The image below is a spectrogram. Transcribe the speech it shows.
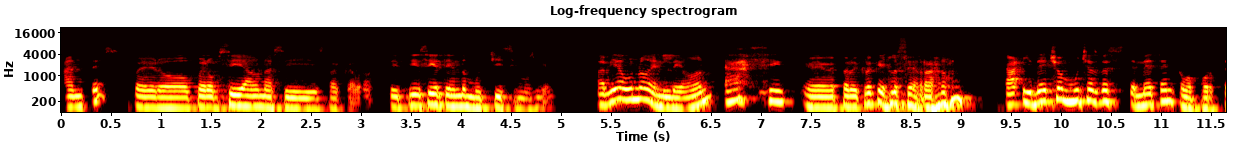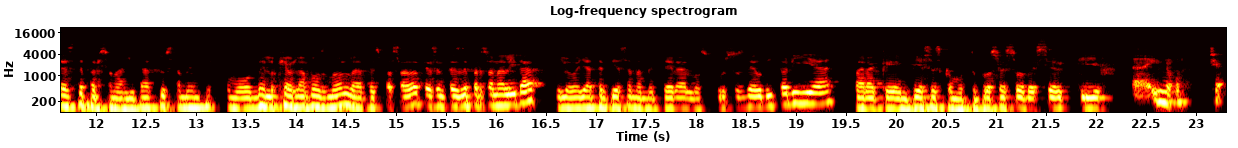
antes, pero, pero sí, aún así está cabrón. Sí, sigue teniendo muchísimos miembros. Había uno en León, Ah, sí. eh, pero creo que ya lo cerraron. Ah, y de hecho muchas veces te meten como por test de personalidad justamente, como de lo que hablamos, ¿no? La vez pasada, te hacen test de personalidad y luego ya te empiezan a meter a los cursos de auditoría para que empieces como tu proceso de ser clear. Ay, no, chale.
